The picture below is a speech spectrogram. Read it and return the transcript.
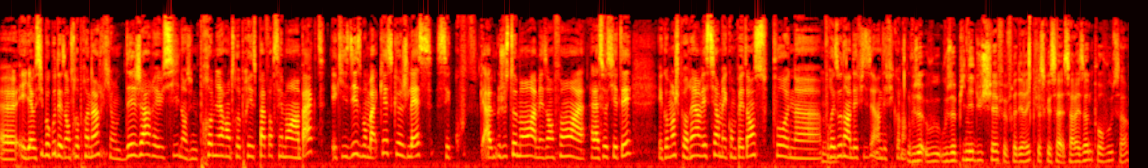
Euh, et il y a aussi beaucoup des entrepreneurs qui ont déjà réussi dans une première entreprise, pas forcément à impact, et qui se disent bon bah qu'est-ce que je laisse? C'est justement à mes enfants, à, à la société, et comment je peux réinvestir mes compétences pour une euh, pour hmm. résoudre un défi un défi commun. Vous, vous, opinez du chef Frédéric parce que ça, ça résonne pour vous ça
